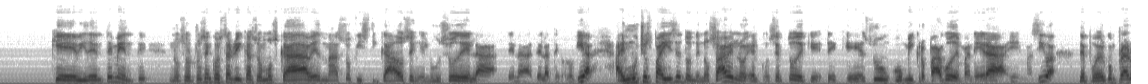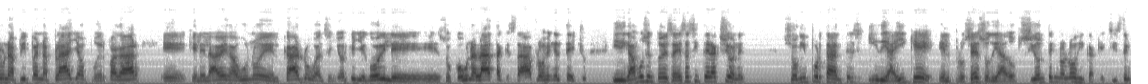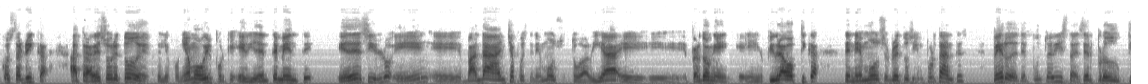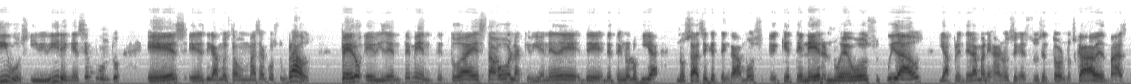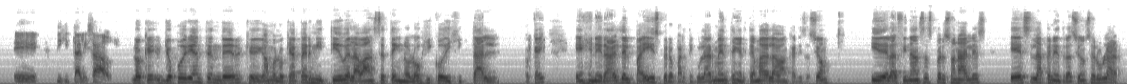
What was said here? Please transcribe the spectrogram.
que evidentemente nosotros en Costa Rica somos cada vez más sofisticados en el uso de la, de la, de la tecnología. Hay muchos países donde no saben el concepto de que, de que es un, micropago de manera eh, masiva, de poder comprar una pipa en la playa o poder pagar eh, que le laven a uno el carro o al señor que llegó y le socó una lata que estaba floja en el techo. Y digamos entonces a esas interacciones son importantes y de ahí que el proceso de adopción tecnológica que existe en Costa Rica, a través sobre todo de telefonía móvil, porque evidentemente, he de decirlo, en eh, banda ancha, pues tenemos todavía, eh, eh, perdón, en, en, fibra óptica tenemos retos importantes, pero desde el punto de vista de ser productivos y vivir en ese mundo, es, es digamos, estamos más acostumbrados pero evidentemente toda esta ola que viene de, tecnología nos hace que tengamos eh, que tener nuevos cuidados y aprender a manejarnos en estos entornos cada vez más eh, digitalizados. Lo que yo podría entender que, digamos, lo que ha permitido el avance tecnológico digital, ¿ok? En general del país, pero particularmente en el tema de la bancarización y de las finanzas personales, es la penetración celular.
